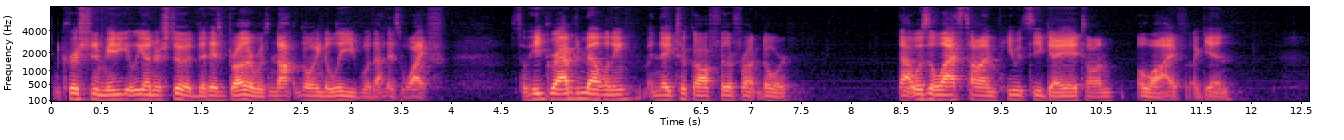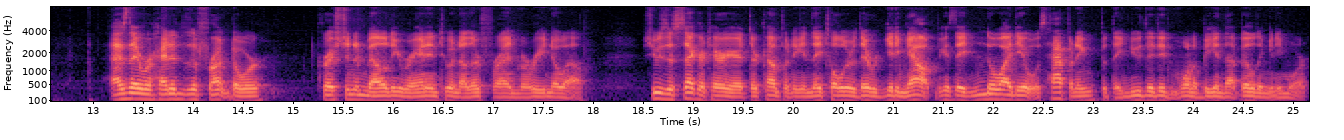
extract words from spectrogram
And Christian immediately understood that his brother was not going to leave without his wife. So he grabbed Melanie, and they took off for the front door. That was the last time he would see Gaetan alive again. As they were headed to the front door, Christian and Melody ran into another friend, Marie Noel. She was a secretary at their company, and they told her they were getting out because they had no idea what was happening, but they knew they didn't want to be in that building anymore.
